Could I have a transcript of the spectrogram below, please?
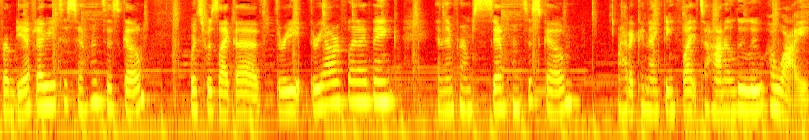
from DFW to San Francisco, which was like a three three hour flight, I think, and then from San Francisco I had a connecting flight to Honolulu, Hawaii.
